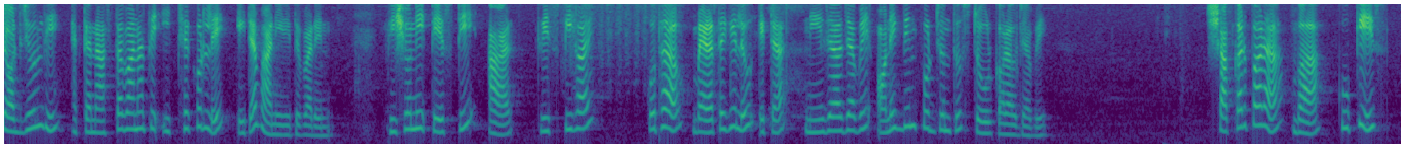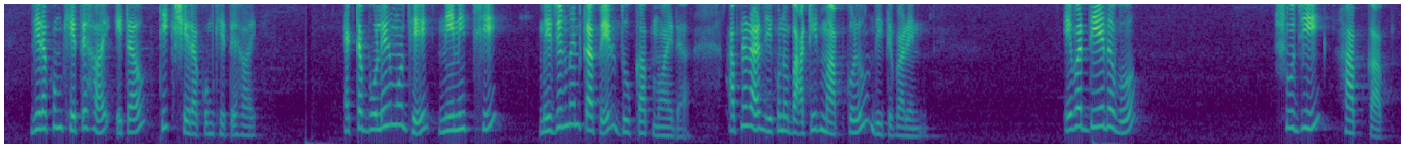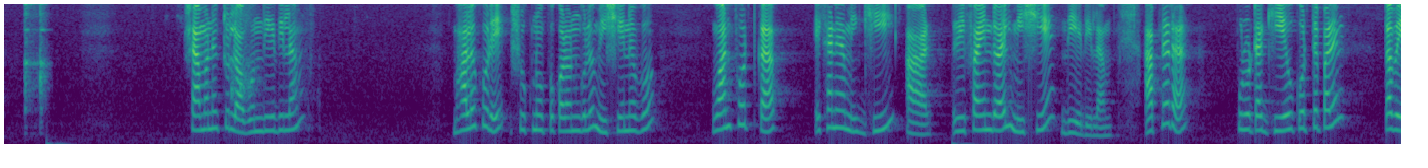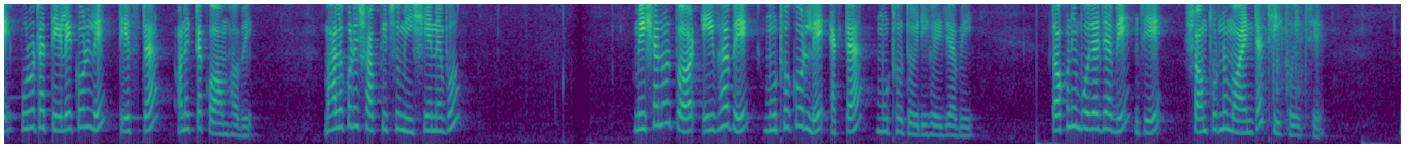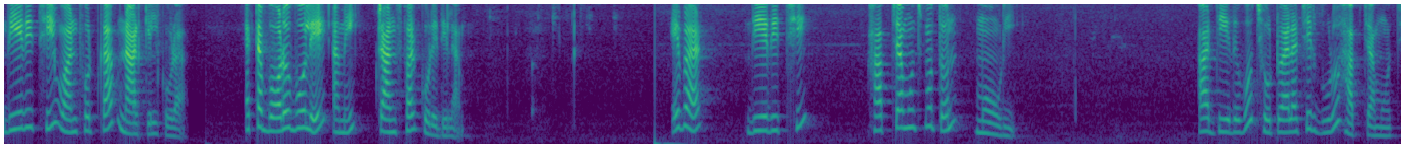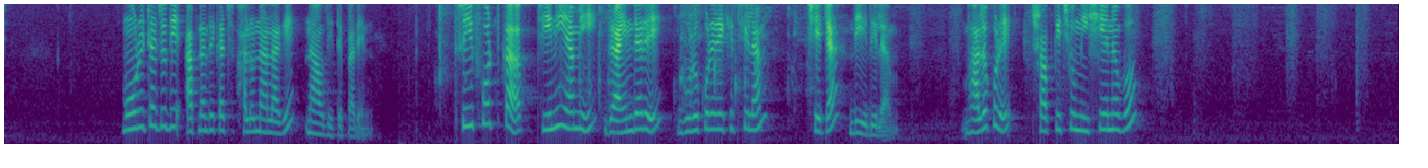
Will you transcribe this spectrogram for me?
চটজলদি একটা নাস্তা বানাতে ইচ্ছে করলে এটা বানিয়ে নিতে পারেন। ভীষণই টেস্টি আর ক্রিস্পি হয়। কোথাও বেড়াতে গেলেও এটা নিয়ে যাওয়া যাবে অনেক দিন পর্যন্ত স্টোর করাও যাবে। শক্করপাড়া বা কুকিজ যেরকম খেতে হয়, এটাও ঠিক সেরকম খেতে হয়। একটা বোলের মধ্যে নিয়ে নিচ্ছি মেজারমেন্ট কাপের দু কাপ ময়দা। আপনারা যে কোনো বাটির মাপ করেও দিতে পারেন। এবার দিয়ে দেব সুজি হাফ কাপ। সামান্য একটু লবণ দিয়ে দিলাম। ভালো করে শুকনো উপকরণগুলো মিশিয়ে নেব। ওয়ান ফোর্থ কাপ এখানে আমি ঘি আর রিফাইন্ড অয়েল মিশিয়ে দিয়ে দিলাম। আপনারা পুরোটা ঘিয়েও করতে পারেন, তবে পুরোটা তেলে করলে টেস্টটা অনেকটা কম হবে। ভালো করে সব কিছু মিশিয়ে নেব। মেশানোর পর এইভাবে মুঠো করলে একটা মুঠো তৈরি হয়ে যাবে। তখনই বোঝা যাবে যে সম্পূর্ণ ময়নটা ঠিক হয়েছে। দিয়ে দিচ্ছি ওয়ান ফোর্থ কাপ নারকেল কোড়া। একটা বড় বলে আমি ট্রান্সফার করে দিলাম। এবার দিয়ে দিচ্ছি হাফ চামচ মতন মৌরি। আর দিয়ে দেবো ছোটো এলাচের গুঁড়ো হাফ চামচ। মৌরিটা যদি আপনাদের কাছে ভালো না লাগে, নাও দিতে পারেন। থ্রি ফোর্থ কাপ চিনি আমি গ্রাইন্ডারে গুঁড়ো করে রেখেছিলাম, সেটা দিয়ে দিলাম। ভালো করে সব কিছু মিশিয়ে নেব।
